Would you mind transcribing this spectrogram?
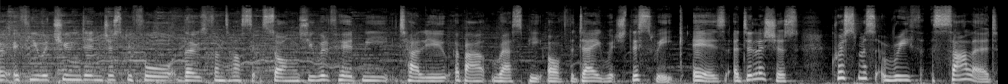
So, if you were tuned in just before those fantastic songs, you would have heard me tell you about recipe of the day, which this week is a delicious Christmas wreath salad.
